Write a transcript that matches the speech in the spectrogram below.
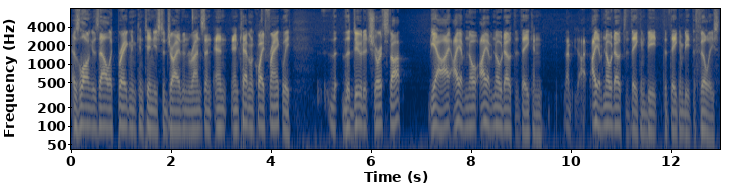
as long as Alex Bregman continues to drive and runs, and, and, and Kevin, quite frankly, the, the dude at shortstop, yeah, I, I have no I have no doubt that they can. I, I have no doubt that they can beat that they can beat the Phillies.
